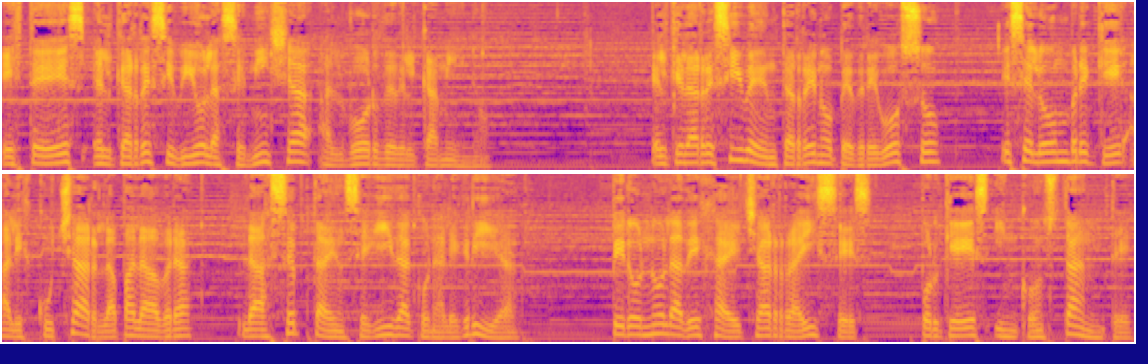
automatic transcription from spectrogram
Este es el que recibió la semilla al borde del camino. El que la recibe en terreno pedregoso es el hombre que al escuchar la palabra la acepta enseguida con alegría, pero no la deja echar raíces porque es inconstante.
